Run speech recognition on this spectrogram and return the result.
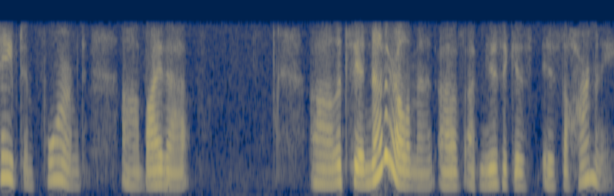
shaped and formed uh, by that. Uh, let's see. Another element of, of music is is the harmony,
